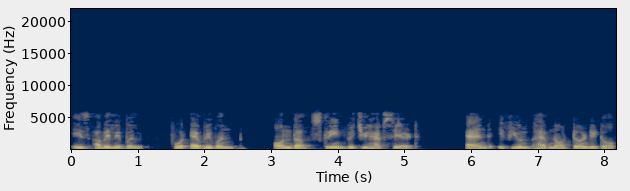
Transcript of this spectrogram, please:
is available for everyone on the screen which you have shared. And if you have not turned it off,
